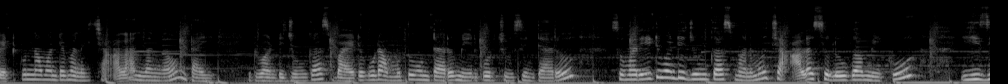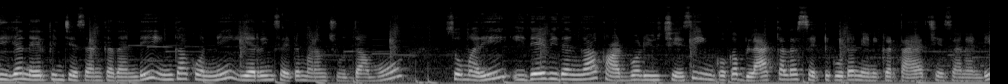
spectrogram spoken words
పెట్టుకున్నామంటే మనకి చాలా అందంగా ఉంటాయి. ఇటువంటి జుంకాస్ బయట కూడా అమ్ముతూ ఉంటారు మీరు కూడా చూసింటారు సో మరి ఇటువంటి జుంకాస్ మనము చాలా సులువుగా మీకు ఈజీగా నేర్పించేశాను కదండి. ఇంకా కొన్ని ఇయర్ రింగ్స్ అయితే మనం చూద్దాము. సో మరి ఇదే విధంగా కార్డ్బోర్డ్ యూజ్ చేసి ఇంకొక బ్లాక్ కలర్ సెట్ కూడా నేను ఇక్కడ తయారు చేశానండి.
